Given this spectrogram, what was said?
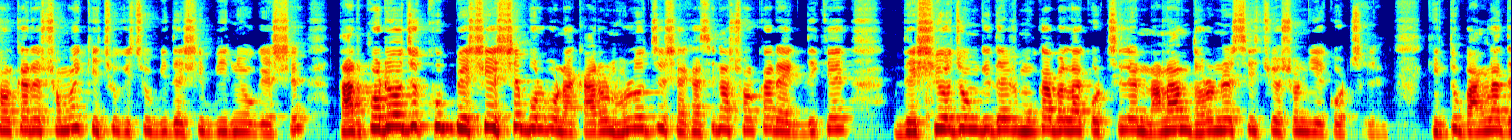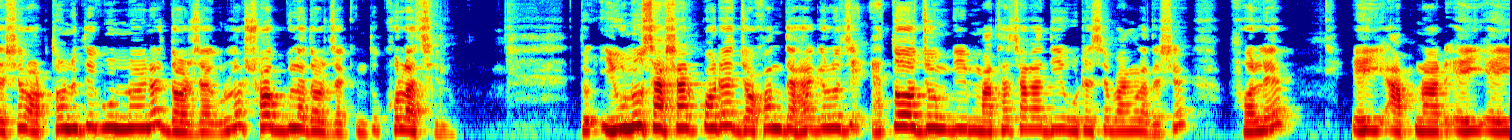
সরকারের সময় কিছু কিছু বিদেশি বিনিয়োগ এসছে তারপরেও যে খুব বেশি এসছে বলব না, কারণ হলো যে শেখ হাসিনা সরকার একদিকে দেশীয় জঙ্গিদের মোকাবেলা করছিলেন, নানান ধরনের সিচুয়েশন নিয়ে করছিলেন। কিন্তু বাংলাদেশের অর্থনৈতিক উন্নয়নের দরজাগুলো, সবগুলো দরজা কিন্তু খোলা ছিল। তো ইউনুস আসার পরে যখন দেখা গেল যে এত জঙ্গি মাথাচাড়া দিয়ে উঠেছে বাংলাদেশে, ফলে এই আপনার এই এই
